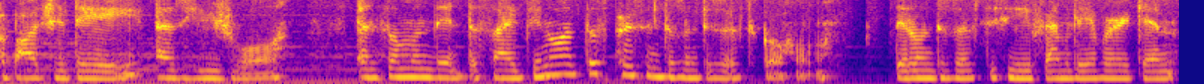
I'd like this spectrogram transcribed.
about your day as usual and someone then decides you know what? This person doesn't deserve to go home. They don't deserve to see a family ever again.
